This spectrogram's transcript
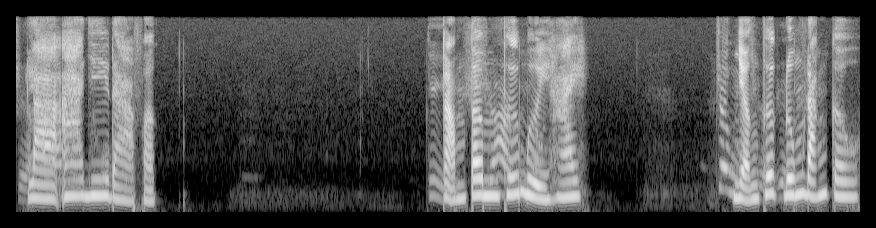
là A-di-đà Phật. Trọng tâm thứ 12 Nhận thức đúng đắn câu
